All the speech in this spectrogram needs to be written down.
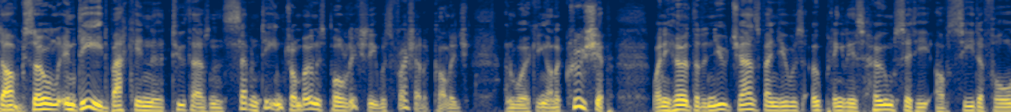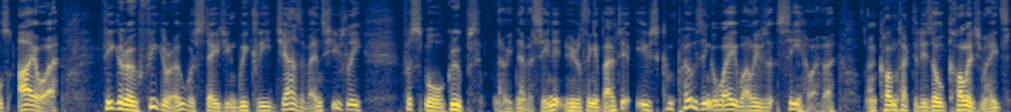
Dark Soul, indeed. Back in uh, 2017, trombonist Paul Lichty was fresh out of college and working on a cruise ship when he heard that a new jazz venue was opening in his home city of Cedar Falls, Iowa. Figaro Figaro was staging weekly jazz events, usually for small groups. Now, he'd never seen it, knew nothing about it. He was composing away while he was at sea, however, and contacted his old college mates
